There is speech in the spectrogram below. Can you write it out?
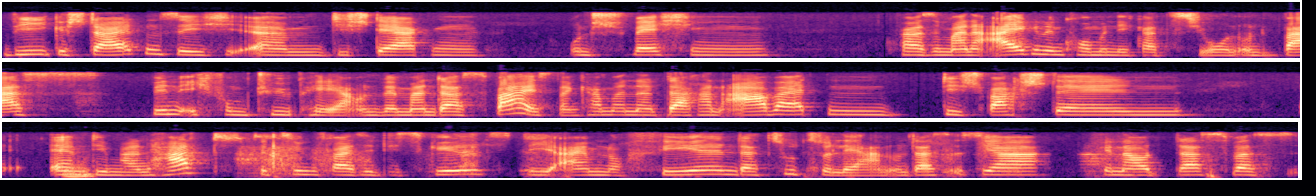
wie gestalten sich ähm, die Stärken und Schwächen quasi meiner eigenen Kommunikation und was bin ich vom Typ her? Und wenn man das weiß, dann kann man daran arbeiten, die Schwachstellen, ähm, mhm. die man hat, beziehungsweise die Skills, die einem noch fehlen, dazu zu lernen. Und das ist ja genau das, was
